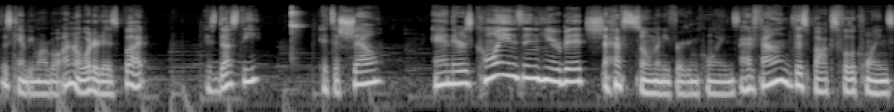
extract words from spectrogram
This can't be marble. I don't know what it is, but it's dusty. It's a shell. And there's coins in here, bitch. I have so many freaking coins. I had found this box full of coins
